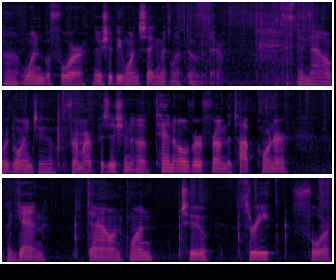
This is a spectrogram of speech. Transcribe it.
uh, one before, there should be one segment left over there. And now we're going to, from our position of 10 over from the top corner, again, down, one, two, three, four,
